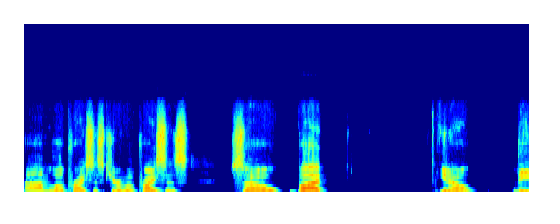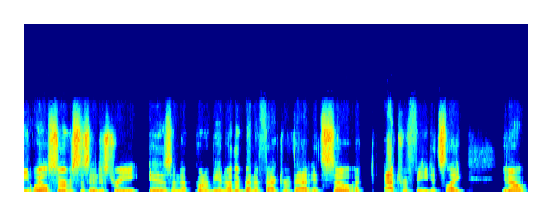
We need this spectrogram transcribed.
Um, low prices cure low prices. So but you know the oil services industry is an, going to be another benefactor of that. It's so atrophied. It's like you know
